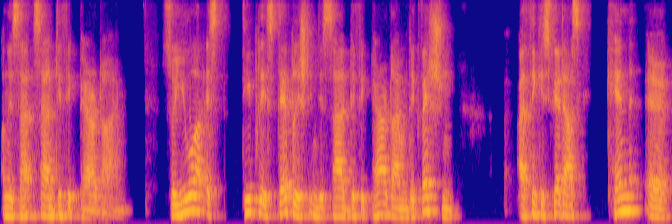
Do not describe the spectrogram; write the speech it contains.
on a scientific paradigm. So you are deeply established in the scientific paradigm. The question, I think, is fair to ask: Can a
